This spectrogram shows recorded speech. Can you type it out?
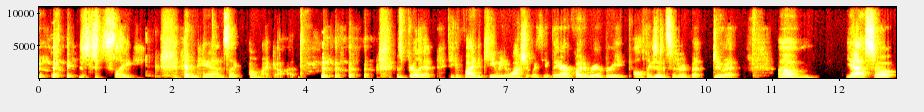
it's just like head and hands, like, "Oh my god." it was brilliant. If you can find a Kiwi to watch it with you, they are quite a rare breed, all things Mm. considered. But do it. Um, yeah. So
